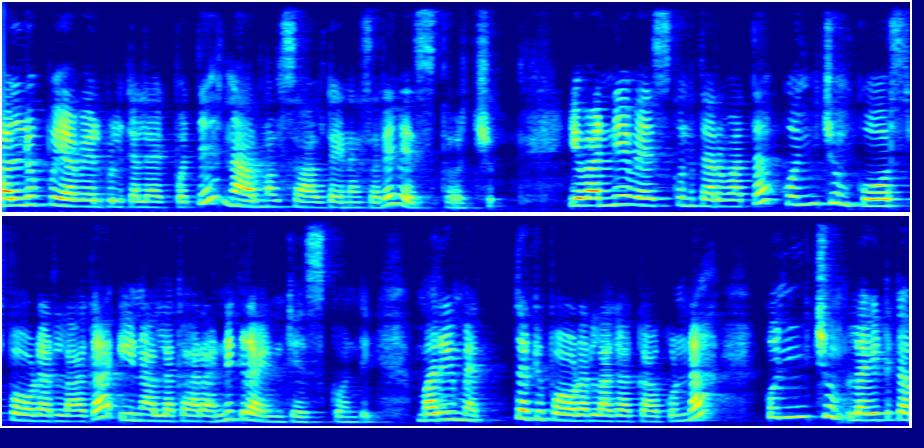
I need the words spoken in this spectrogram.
కల్లుప్పు అవైలబుల్గా లేకపోతే నార్మల్ సాల్ట్ అయినా సరే వేసుకోవచ్చు. ఇవన్నీ వేసుకున్న తర్వాత కొంచెం కోర్స్ పౌడర్ లాగా ఈ నల్లకారాన్ని గ్రైండ్ చేసుకోండి. మరీ మెత్తటి పౌడర్ లాగా కాకుండా కొంచెం లైట్గా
